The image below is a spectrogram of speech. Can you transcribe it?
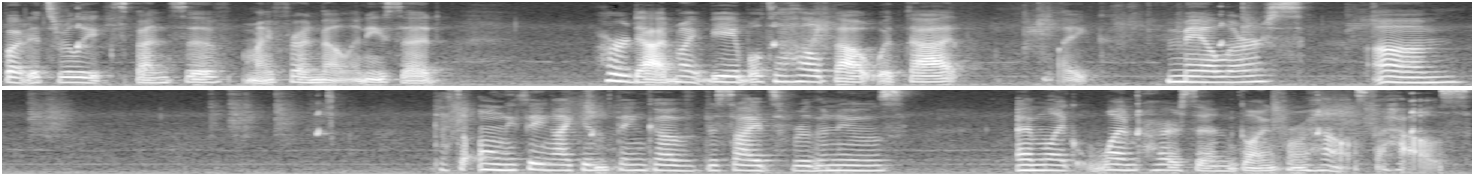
but it's really expensive. My friend Melanie said her dad might be able to help out with that, like mailers. Um, that's the only thing I can think of besides for the news. I'm like one person going from house to house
